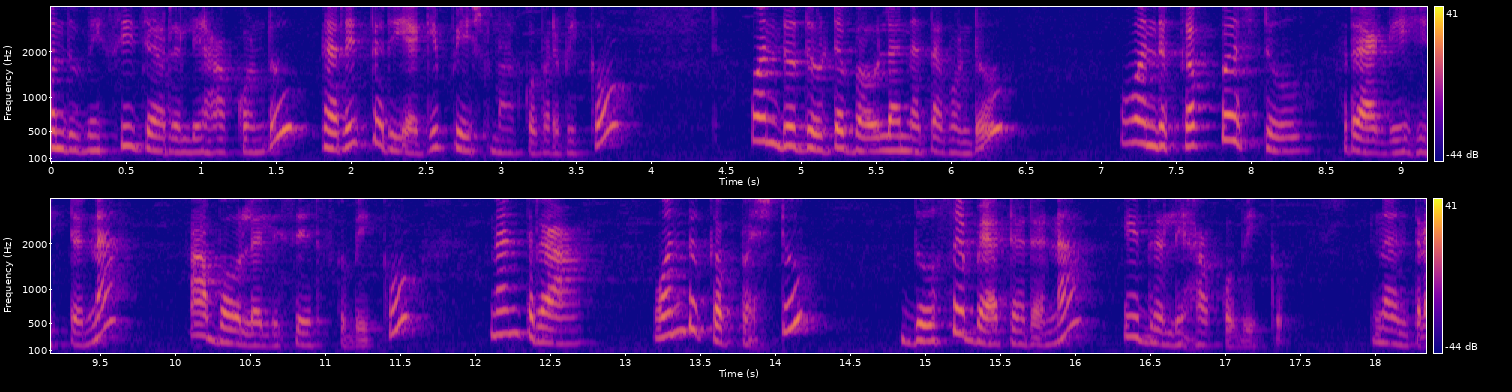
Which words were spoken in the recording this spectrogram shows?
ಒಂದು ಮಿಕ್ಸಿ ಜಾರಲ್ಲಿ ಹಾಕ್ಕೊಂಡು ತರಿ ತರಿಯಾಗಿ ಪೇಸ್ಟ್ ಮಾಡ್ಕೊಬರಬೇಕು ಒಂದು ದೊಡ್ಡ ಬೌಲನ್ನು ತಗೊಂಡು ಒಂದು ಕಪ್ಪಷ್ಟು ರಾಗಿ ಹಿಟ್ಟನ್ನು ಆ ಬೌಲಲ್ಲಿ ಸೇರಿಸ್ಕೋಬೇಕು. ನಂತರ ಒಂದು ಕಪ್ಪಷ್ಟು ದೋಸೆ ಬ್ಯಾಟರನ್ನು ಇದರಲ್ಲಿ ಹಾಕೋಬೇಕು ನಂತರ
